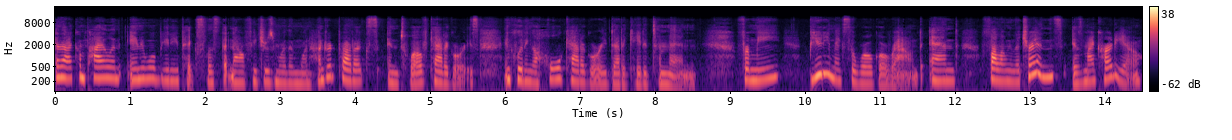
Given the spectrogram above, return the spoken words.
and that I compile an annual beauty picks list that now features more than 100 products in 12 categories, including a whole category dedicated to men. For me, beauty makes the world go round, and following the trends is my cardio.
